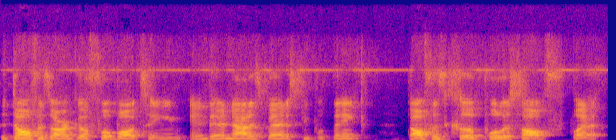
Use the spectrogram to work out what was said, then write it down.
the Dolphins are a good football team, and they're not as bad as people think. Dolphins could pull us off, but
